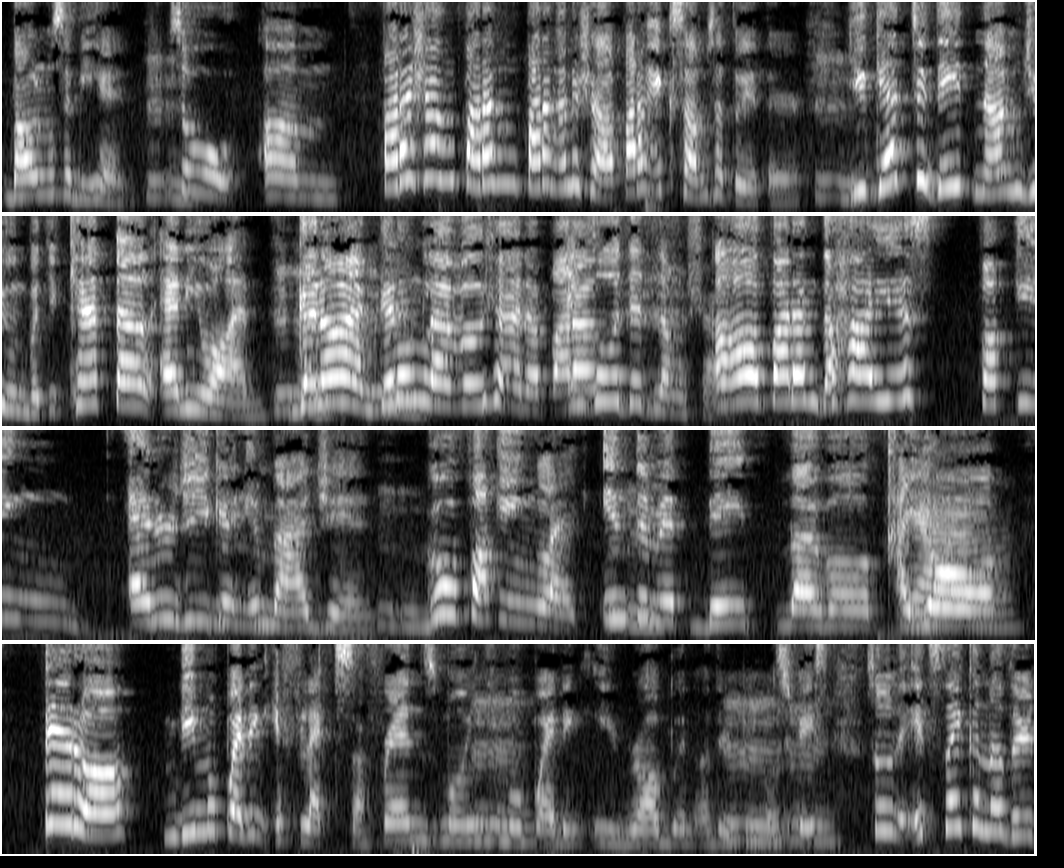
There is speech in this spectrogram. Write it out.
bawal mo sabihin. So, um, para siyang, parang, parang ano siya, parang exam sa Twitter. You get to date Namjoon, but you can't tell anyone. Ganon. Ganong level siya na parang, Encoded lang siya. Oo, parang the highest fucking energy you can imagine. Go fucking like intimate date level kayo. Yeah. Pero hindi mo pwedeng i-flex sa friends mo, hindi mo pwedeng i-rub in other people's face. So it's like another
